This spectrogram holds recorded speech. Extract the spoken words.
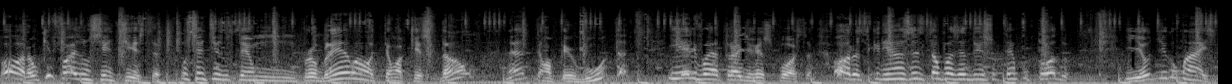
Ora, o que faz um cientista? O cientista tem um problema, tem uma questão, né? tem uma pergunta e ele vai atrás de resposta. Ora, as crianças estão fazendo isso o tempo todo. E eu digo mais,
